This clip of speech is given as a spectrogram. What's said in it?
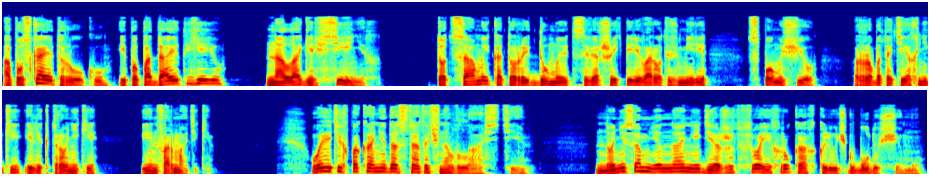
опускает руку и попадает ею на лагерь синих, тот самый, который думает совершить переворот в мире с помощью робототехники, электроники и информатики. У этих пока недостаточно власти, но, несомненно, они держат в своих руках ключ к будущему.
